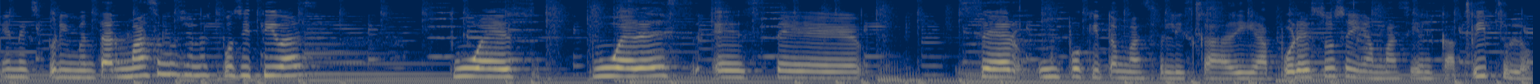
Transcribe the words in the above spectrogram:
en experimentar más emociones positivas, pues puedes este, ser un poquito más feliz cada día. Por eso se llama así el capítulo,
